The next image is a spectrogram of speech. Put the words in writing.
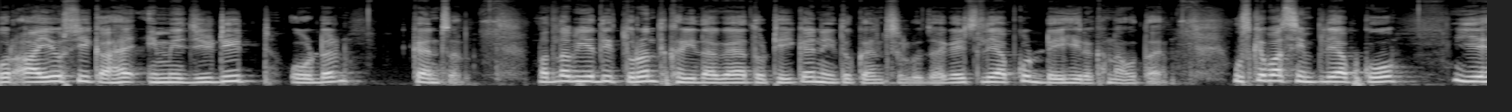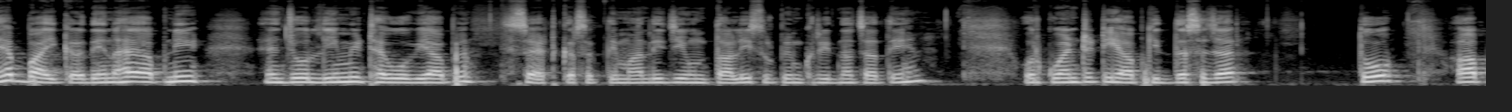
और आईओसी का है इमीजिएट ऑर्डर कैंसिल मतलब यदि तुरंत ख़रीदा गया तो ठीक है, नहीं तो कैंसिल हो जाएगा, इसलिए आपको डे ही रखना होता है। उसके बाद सिंपली आपको ये है बाई कर देना है, अपनी जो लिमिट है वो भी आप सेट कर सकते हैं। मान लीजिए उनतालीस रुपये में ख़रीदना चाहते हैं और क्वांटिटी है आपकी दस हज़ार तो आप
